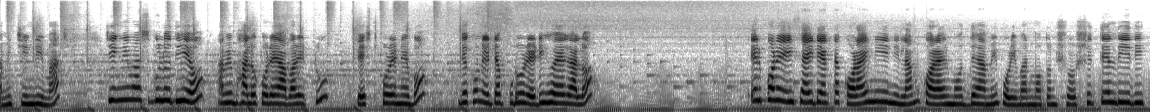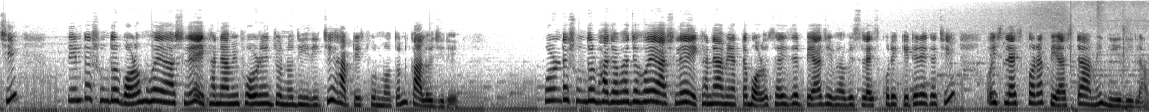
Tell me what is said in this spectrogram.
আমি চিংড়ি মাছ। চিংড়ি মাছগুলো দিয়েও আমি ভালো করে আবার একটু পেস্ট করে নেব। দেখুন, এটা পুরো রেডি হয়ে গেল। এরপরে এই সাইডে একটা কড়াই নিয়ে নিলাম। কড়াইয়ের মধ্যে আমি পরিমাণ মতন সর্ষের তেল দিয়ে দিচ্ছি। তেলটা সুন্দর গরম হয়ে আসলে এখানে আমি ফোড়নের জন্য দিয়ে দিচ্ছি হাফ টিস্পুন মতন কালো জিরে। ফোড়নটা সুন্দর ভাজা ভাজা হয়ে আসলে এখানে আমি একটা বড় সাইজের পেঁয়াজ এভাবে স্লাইস করে কেটে রেখেছি। ওই স্লাইস করা পেঁয়াজটা আমি দিয়ে দিলাম।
